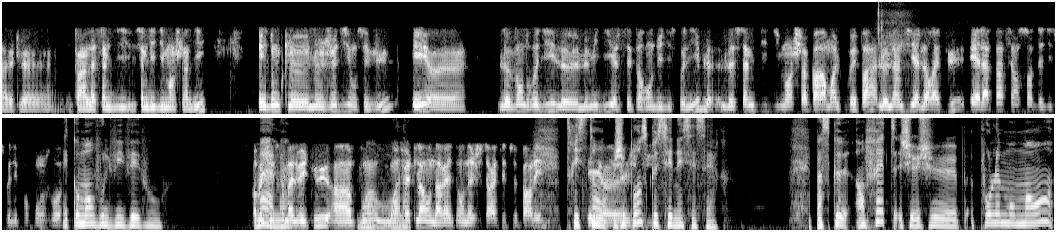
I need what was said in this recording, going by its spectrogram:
avec le, enfin, la samedi, samedi, dimanche, lundi. Et donc le, le jeudi, on s'est vu. Et euh, le vendredi, le, le midi, elle s'est pas rendue disponible. Le samedi, dimanche, apparemment, elle pouvait pas. Le lundi, elle aurait pu, et elle a pas fait en sorte d'être disponible pour qu'on se voit. Et comment vous le vivez, vous? Ah, mais Mal, j'ai très hein? mal vécu à un point Bon, où voilà. en fait là, on arrête, on a juste arrêté de se parler. Tristan, Et, euh, je pense que c'est nécessaire. Parce que, en fait, pour le moment,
